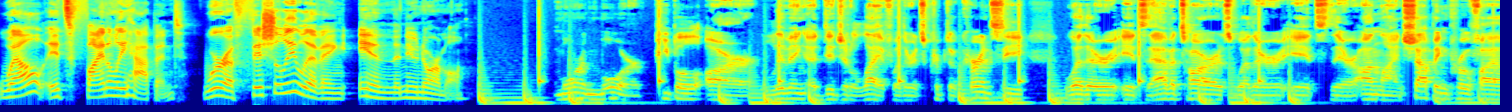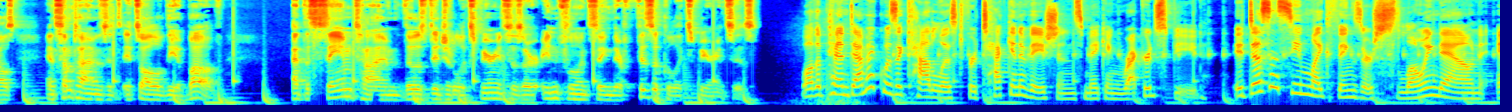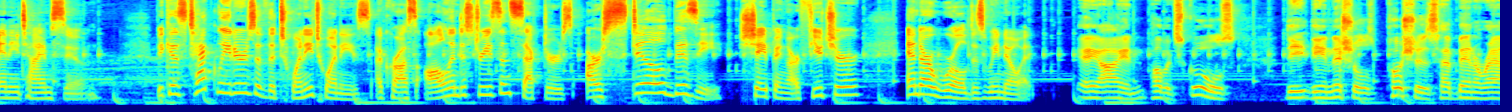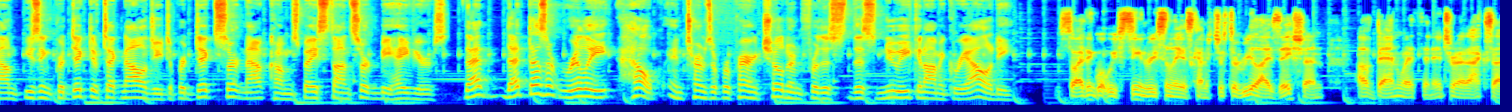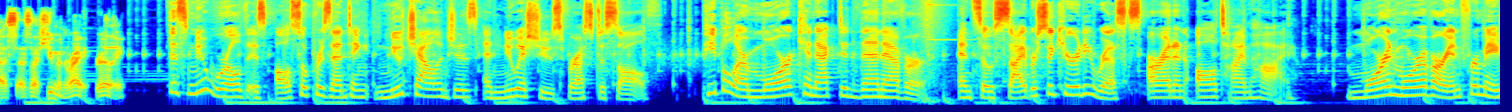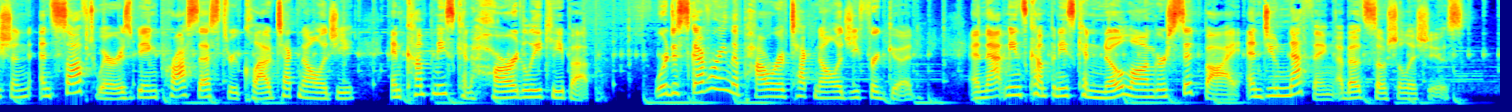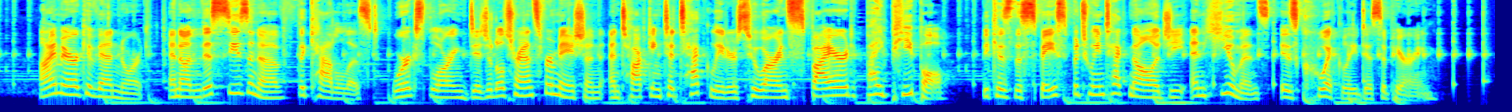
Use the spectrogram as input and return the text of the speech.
Well, it's finally happened. We're officially living in the new normal. More and more people are living a digital life, whether it's cryptocurrency, whether it's avatars, whether it's their online shopping profiles, and sometimes it's, it's all of the above. At the same time, those digital experiences are influencing their physical experiences. While the pandemic was a catalyst for tech innovations making record speed, it doesn't seem like things are slowing down anytime soon. Because tech leaders of the 2020s across all industries and sectors are still busy shaping our future and our world as we know it. AI in public schools, the, the initial pushes have been around using predictive technology to predict certain outcomes based on certain behaviors. That that doesn't really help in terms of preparing children for this this new economic reality. So I think what we've seen recently is kind of just a realization of bandwidth and internet access as a human right, really. This new world is also presenting new challenges and new issues for us to solve. People are more connected than ever, and so cybersecurity risks are at an all time high. More and more of our information and software is being processed through cloud technology, and companies can hardly keep up. We're discovering the power of technology for good and that means companies can no longer sit by and do nothing about social issues. I'm Erika Van Noort, and on this season of The Catalyst, we're exploring digital transformation and talking to tech leaders who are inspired by people because the space between technology and humans is quickly disappearing.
